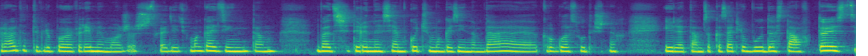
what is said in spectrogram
правда, ты в любое время можешь сходить в магазин, там 24 на 7, кучу магазинов, да, круглосуточных, или там заказать любую доставку. То есть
